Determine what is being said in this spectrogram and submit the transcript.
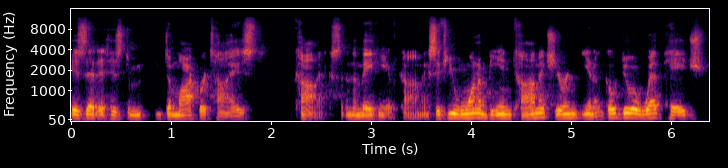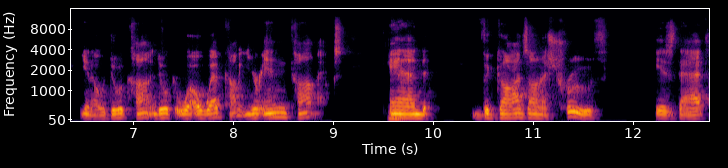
is that it has dem- democratized comics and the making of comics. If you want to be in comics, you're in, you know, go do a web page, you know, do a con- do a, a web comic. You're in comics, and the God's honest truth is that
